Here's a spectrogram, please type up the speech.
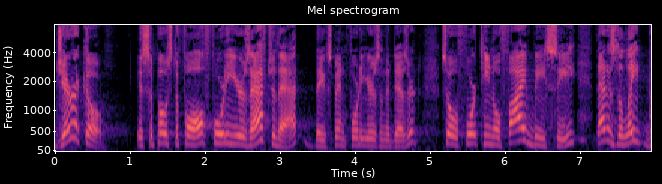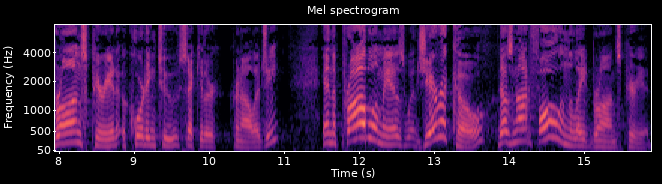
Jericho is supposed to fall 40 years after that. They spent 40 years in the desert. So 1405 BC, that is the late bronze period according to secular chronology. And the problem is with Jericho does not fall in the late bronze period.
